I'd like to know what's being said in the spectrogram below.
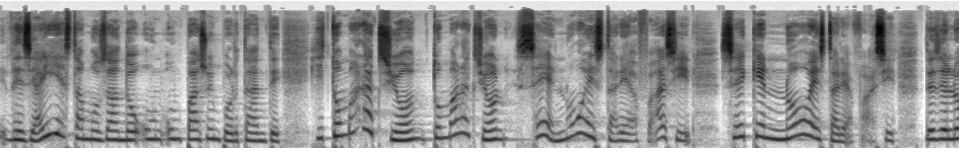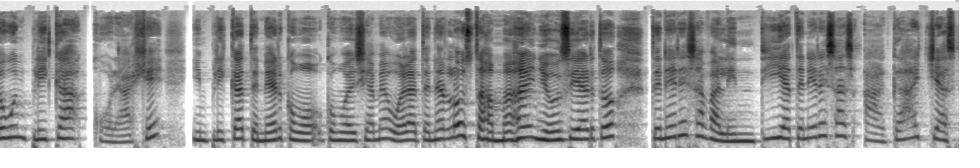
Desde ahí estamos dando un, paso importante. Y tomar acción, tomar acción, sé, no es tarea fácil, sé que no es tarea fácil. Desde luego implica coraje, implica tener, como, como decía mi abuela, tener los tamaños, ¿cierto? Tener esa valentía, tener esas agallas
